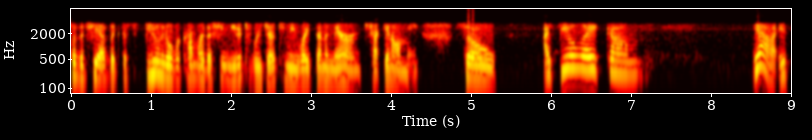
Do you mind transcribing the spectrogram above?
said that she had like this feeling overcome her that she needed to reach out to me right then and there and check in on me. So I feel like um yeah, it's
